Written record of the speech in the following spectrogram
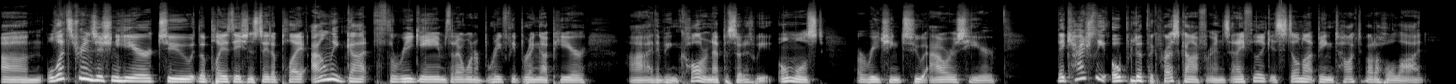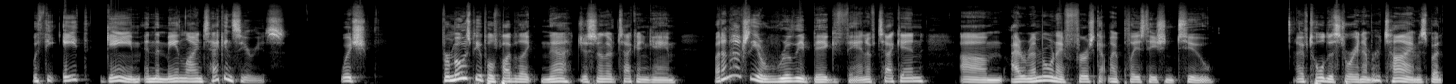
Um, well, let's transition here to the PlayStation State of Play. I only got three games that I want to briefly bring up here, uh, and then we can call it an episode as we almost are reaching two hours here. They casually opened up the press conference, and I feel like it's still not being talked about a whole lot, with the eighth game in the mainline Tekken series, which for most people is probably like, nah, just another Tekken game. But I'm actually a really big fan of Tekken. Um, I remember when I first got my PlayStation 2, I've told this story a number of times, but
